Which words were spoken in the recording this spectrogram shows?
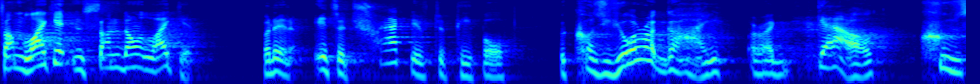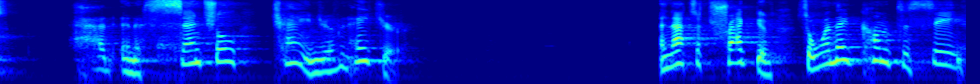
Some like it and some don't like it but it, it's attractive to people because you're a guy or a gal who's had an essential change of nature. And that's attractive. So when they come to see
